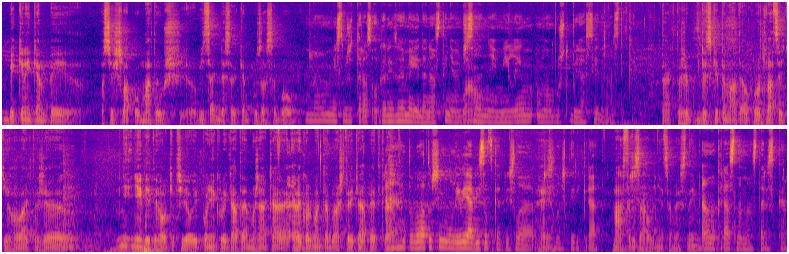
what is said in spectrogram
bikini kempy, vlastne šlapou. Máte už víc jak 10 kempů za sebou? No, myslím, že teraz organizujeme 11. Neviem, wow. či sa nemýlim, no už to bude asi 11. kemp. Tak, takže vždycky tam máte okolo 20 holek, takže Ně, někdy ty holky přijdou i po několikáté, možná nějaká rekordmanka byla 4x, 5x. To bola tuším Livia Vysocká, prišla, hey. prišla 4x. Master závodnice, myslím. Áno, krásna masterská,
